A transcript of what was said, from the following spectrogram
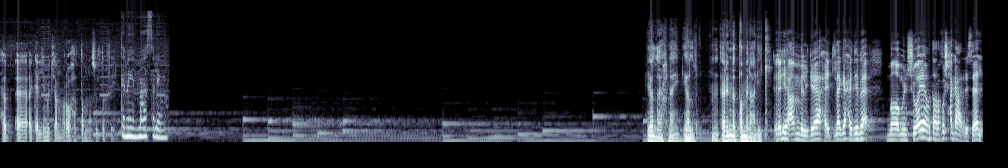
هبقى أكلمك لما أروح أطمن وصلتوا لفين. تمام مع السلامة. يلا يا حنين يلا. أرن أطمن عليكي إيه يا عم الجاحد لا جاحد إيه بقى؟ ما هو من شوية ما تعرفوش حاجة عن الرسال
